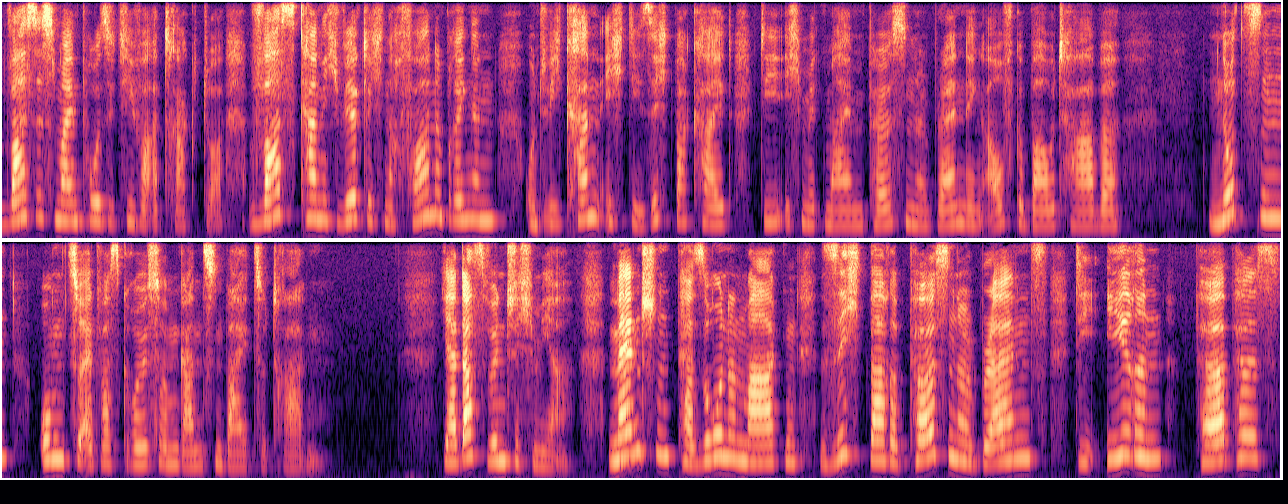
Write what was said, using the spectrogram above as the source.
was ist mein positiver Attraktor? Was kann ich wirklich nach vorne bringen und wie kann ich die Sichtbarkeit, die ich mit meinem Personal Branding aufgebaut habe, nutzen, um zu etwas größerem Ganzen beizutragen? Ja, das wünsche ich mir. Menschen, Personenmarken, sichtbare Personal Brands, die ihren Purpose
